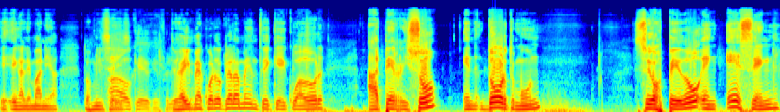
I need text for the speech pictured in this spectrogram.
eh, en Alemania 2006. Ah. Entonces ahí me acuerdo claramente que Ecuador aterrizó en Dortmund, se hospedó en Essen,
